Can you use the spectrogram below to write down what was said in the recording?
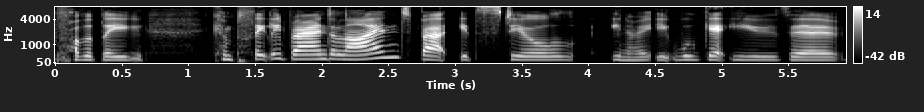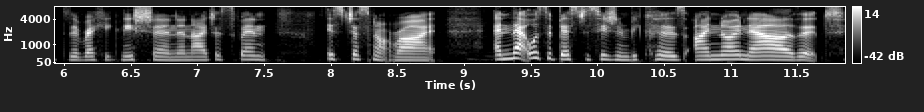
probably completely brand aligned, but it's still, you know, it will get you the the recognition. And I just went, it's just not right. Mm. And that was the best decision because I know now that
